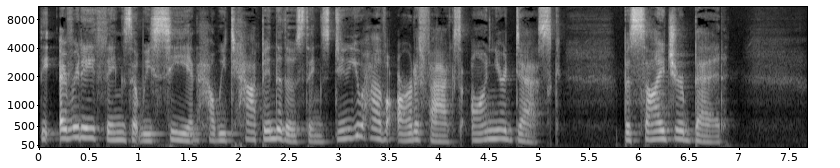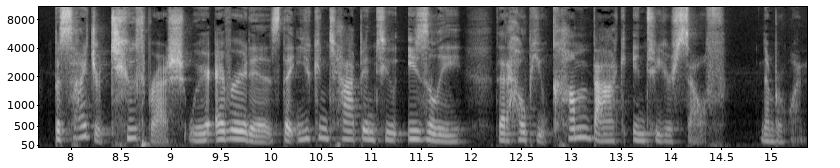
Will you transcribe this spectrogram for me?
the everyday things that we see and how we tap into those things. Do you have artifacts on your desk beside your bed? Beside your toothbrush, wherever it is, that you can tap into easily that help you come back into yourself. Number one.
